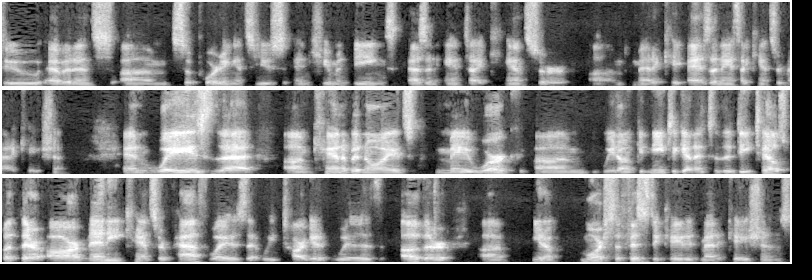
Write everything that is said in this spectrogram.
to evidence um, supporting its use in human beings as an anti-cancer um, medica- as an anti-cancer medication. and ways that um, cannabinoids may work. Um, we don't need to get into the details, but there are many cancer pathways that we target with other, uh, you know, more sophisticated medications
